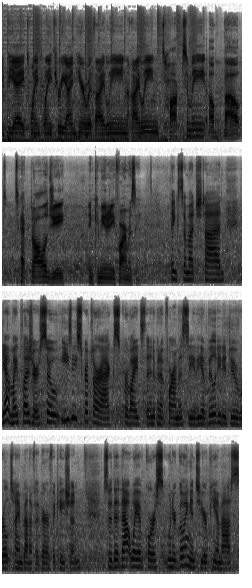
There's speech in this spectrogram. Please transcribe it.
NCPA 2023. I'm here with Eileen. Eileen, talk to me about technology in community pharmacy. Thanks so much, Todd. Yeah, my pleasure. So EzScript RX provides the independent pharmacy the ability to do real-time benefit verification. So that that way, of course, when you're going into your PMS,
